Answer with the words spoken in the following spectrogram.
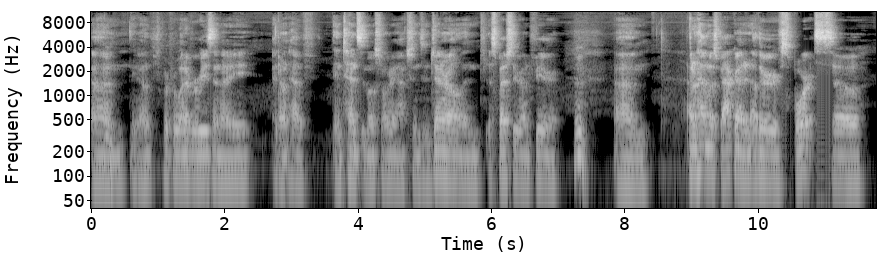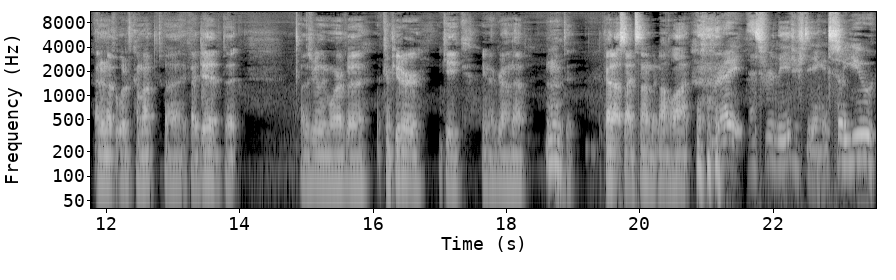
Um, You know, for, for whatever reason, I I don't have intense emotional reactions in general, and especially around fear. Hmm. Um, I don't have much background in other sports, so I don't know if it would have come up uh, if I did. But I was really more of a, computer geek, you know, growing up. Hmm. Got outside some, but not a lot. right that's really interesting and so you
